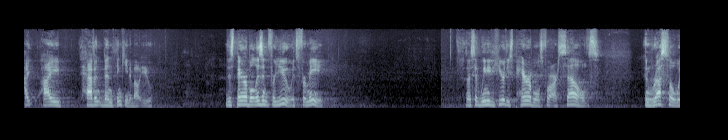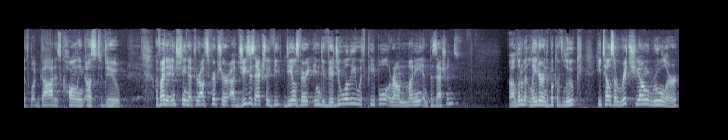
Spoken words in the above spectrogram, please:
I, I haven't been thinking about you. This parable isn't for you, it's for me. As I said, we need to hear these parables for ourselves and wrestle with what God is calling us to do. I find it interesting that throughout Scripture, uh, Jesus actually v- deals very individually with people around money and possessions. A little bit later in the book of Luke, he tells a rich young ruler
